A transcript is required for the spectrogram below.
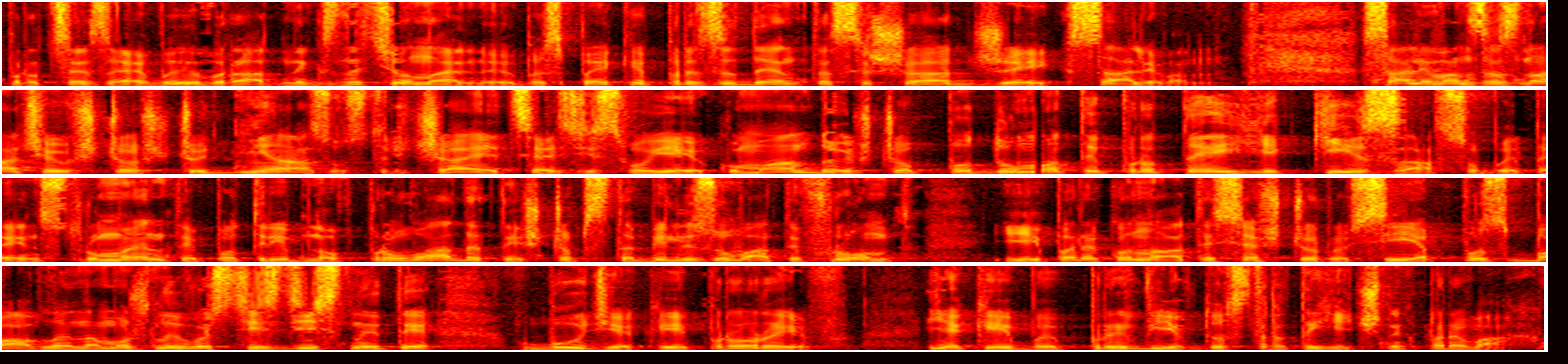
Про це заявив радник з національної безпеки президента США Джейк Саліван. Саліван зазначив, що щодня зустрічається зі своєю командою, щоб подумати про те, які засоби та інструменти потрібно впровадити, щоб стабілізувати фронт, і переконатися, що Росія позбавлена можливості здійснити будь-який прорив, який би привів до стратегічних переваг.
